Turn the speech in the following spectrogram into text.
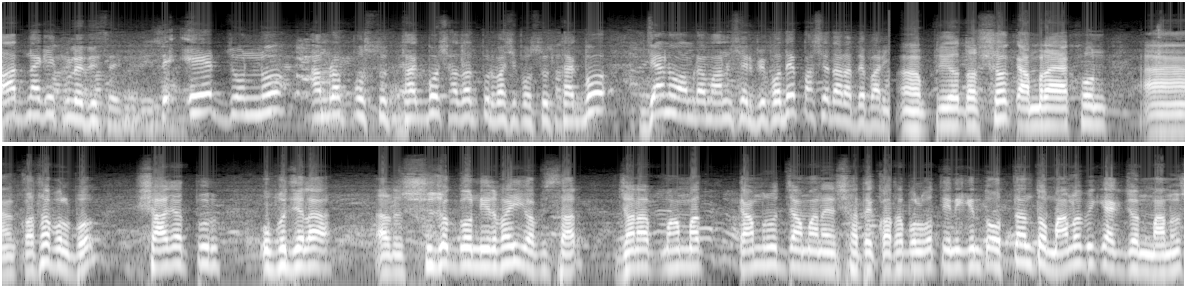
বাদ নাকি খুলে দিছে। তো এর জন্য আমরা প্রস্তুত থাকব সাজাদপুরবাসী প্রস্তুত থাকব যেন আমরা মানুষের বিপদে পাশে দাঁড়াতে পারি। প্রিয় দর্শক আমরা এখন কথা বলব শাহজাদপুর উপজেলা সুযোগ্য নির্বাহী অফিসার জনাব মোহাম্মদ কামরুজ্জামানের সাথে কথা বলব। তিনি কিন্তু অত্যন্ত মানবিক একজন মানুষ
